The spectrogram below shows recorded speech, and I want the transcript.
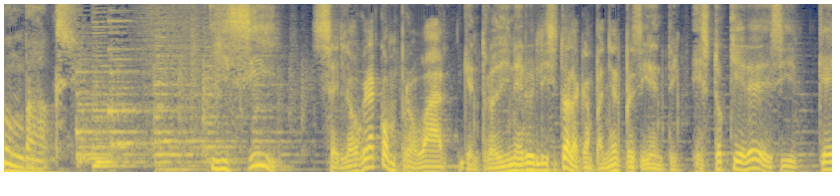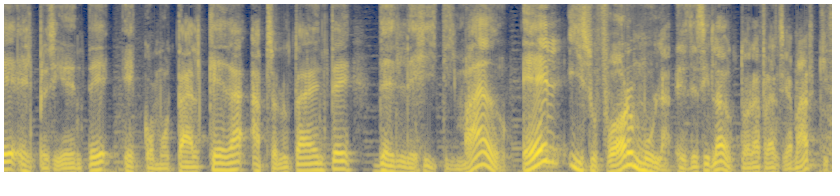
Boombox. Y sí, se logra comprobar que entró dinero ilícito a la campaña del presidente. Esto quiere decir que el presidente eh, como tal queda absolutamente deslegitimado. Él y su fórmula, es decir, la doctora Francia Márquez.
